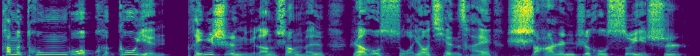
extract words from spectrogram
他们通过勾引陪侍女郎上门，然后索要钱财，杀人之后碎尸，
